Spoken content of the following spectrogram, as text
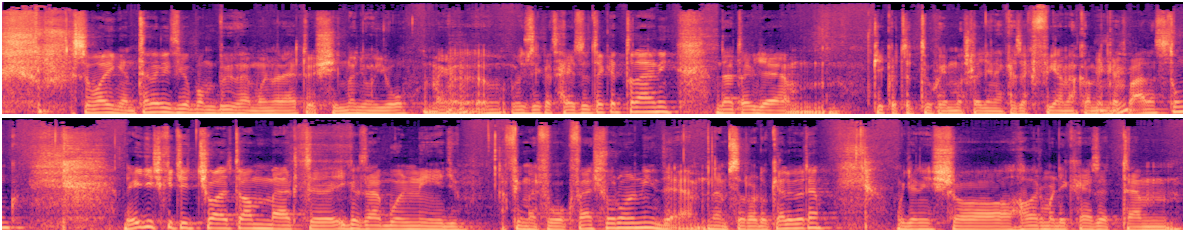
szóval igen, televízióban bőven van a lehetőség, nagyon jó meg ezeket helyzeteket találni, de hát ugye kikötöttük, hogy most legyenek ezek filmek, amiket uh-huh. választunk. De így is kicsit csaltam, mert igazából négy filmet fogok felsorolni, de nem szorodok előre, ugyanis a harmadik helyzetem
